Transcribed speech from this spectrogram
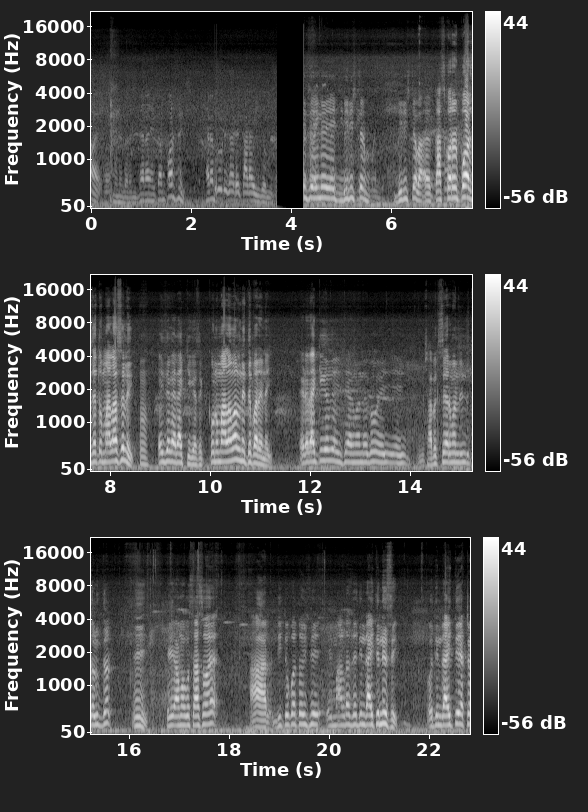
আইছে মনে করেন যারা এই কাম করছে তারা রোডে ঘাটে কাটা হয়ে এই ব্রিজটার ব্রিজটা কাজ করার পর যত মাল আসলে এই জায়গায় রাখিয়ে গেছে। কোনো মালামাল নিতে পারে নাই। এটা রাখিয়ে গেছে এই চেয়ারম্যান গো এই এই সাবেক চেয়ারম্যান রিন্টু তালুকদার হ্যাঁ এই আমাকে চাষ হয়। আর দ্বিতীয় কথা হয়েছে এই মালটা যেদিন রাইতে নেছে ওই দিন রাইতে একটা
